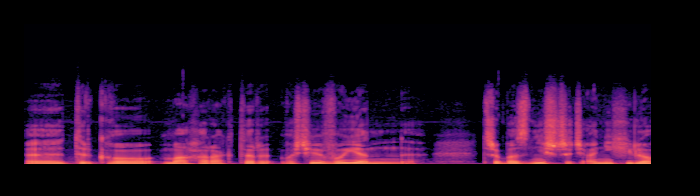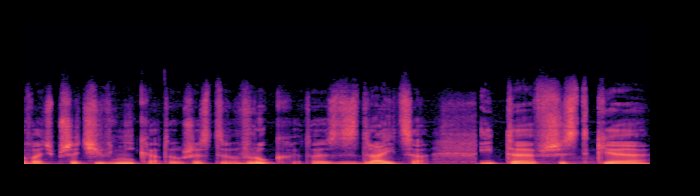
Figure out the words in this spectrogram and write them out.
e, tylko ma charakter właściwie wojenny. Trzeba zniszczyć, anihilować przeciwnika, to już jest wróg, to jest zdrajca. I te wszystkie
